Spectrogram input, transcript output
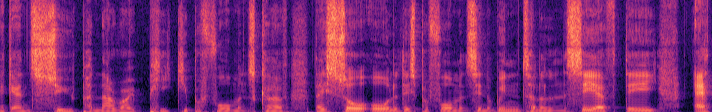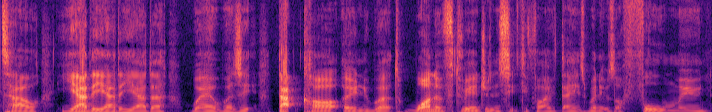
Again, super narrow, peaky performance curve. They saw all of this performance in the wind tunnel and the CFD, et al., yada, yada, yada. Where was it? That car only worked one of 365 days when it was a full moon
